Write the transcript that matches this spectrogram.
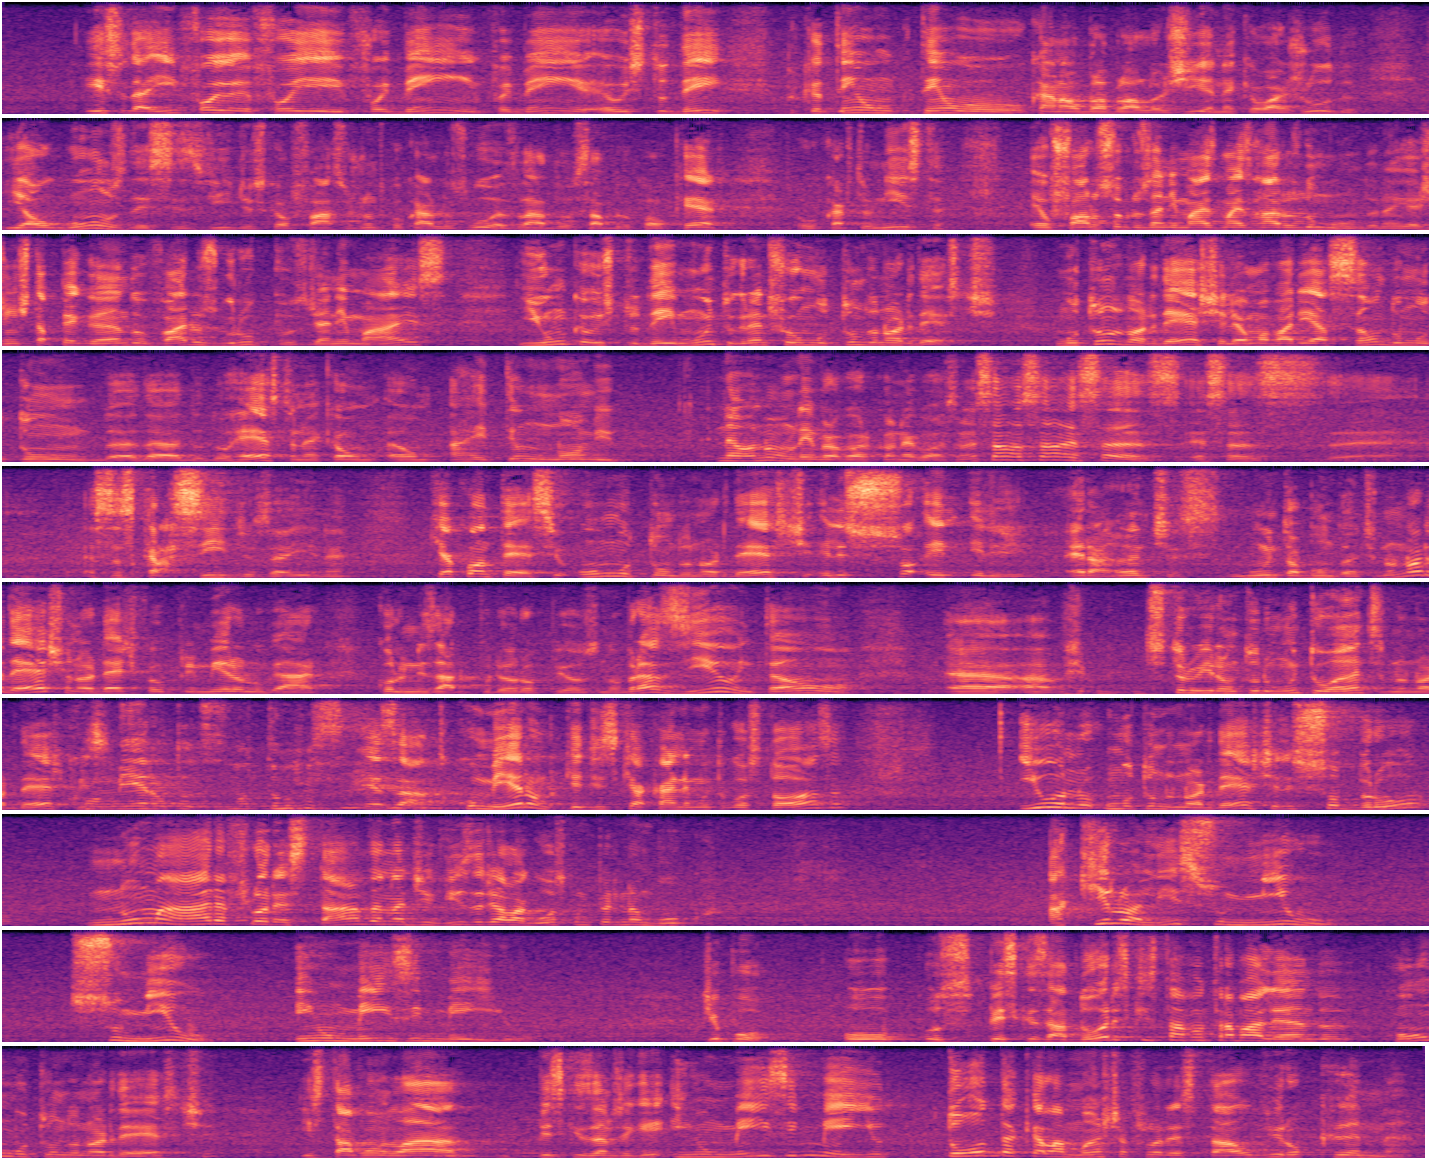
isso daí foi, foi, foi, bem, foi bem. Eu estudei, porque eu tenho, tenho o canal Blablalogia, né, que eu ajudo, e alguns desses vídeos que eu faço junto com o Carlos Ruas, lá do Sábado Qualquer, o cartunista, eu falo sobre os animais mais raros do mundo. Né? E a gente está pegando vários grupos de animais, e um que eu estudei muito grande foi o mutum do Nordeste. O mutum do Nordeste ele é uma variação do mutum da, da, do, resto, né, que é um, é um. Tem um nome. Não, eu não lembro agora qual é o negócio, mas são, são essas. essas é esses cracídeos aí, né? O que acontece? O mutum do Nordeste, ele, só, ele, ele, era antes muito abundante no Nordeste. O Nordeste foi o primeiro lugar colonizado por europeus no Brasil, então é, destruíram tudo muito antes no Nordeste. Comeram todos os mutuns. Exato, comeram porque diz que a carne é muito gostosa. E o, o mutum do Nordeste, ele sobrou numa área florestada na divisa de Alagoas com Pernambuco. Aquilo ali sumiu, sumiu em um mês e meio. Tipo, o, os pesquisadores que estavam trabalhando com o Mutum do Nordeste estavam lá pesquisando isso aqui, em um mês e meio toda aquela mancha florestal virou cana.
